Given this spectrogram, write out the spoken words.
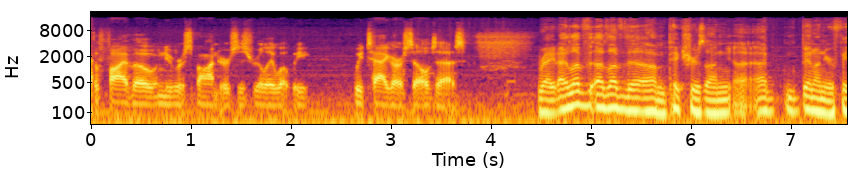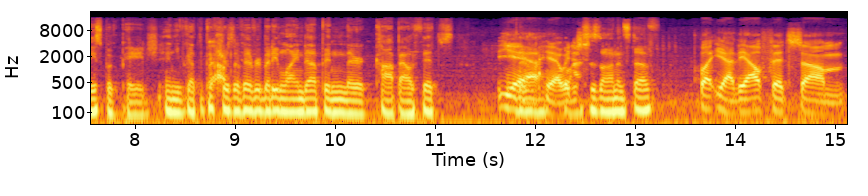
The five O new responders is really what we we tag ourselves as. Right. I love I love the um, pictures on. Uh, I've been on your Facebook page, and you've got the pictures of everybody lined up in their cop outfits. Yeah, yeah, we just on and stuff. but yeah, the outfits um,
